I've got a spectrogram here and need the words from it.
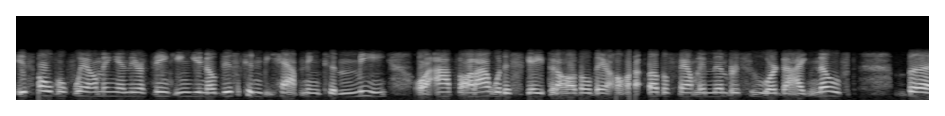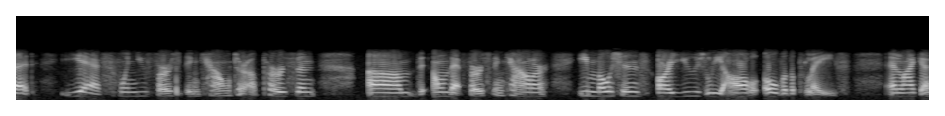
it's overwhelming and they're thinking, you know, this couldn't be happening to me or I thought I would escape it, although there are other family members who are diagnosed. But yes, when you first encounter a person, um, on that first encounter, emotions are usually all over the place. And like I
